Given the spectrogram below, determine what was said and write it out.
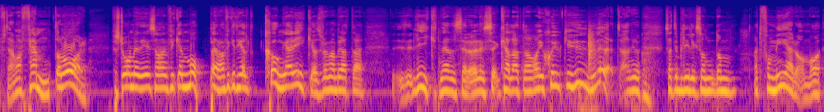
XII. Han var 15 år. Förstår mig? Det är så han fick en moppe. Han fick ett helt kungarike. Och så fick man berätta liknelser. Eller kalla att han var ju sjuk i huvudet. Han, så att det blir liksom de, att få med dem. Och,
